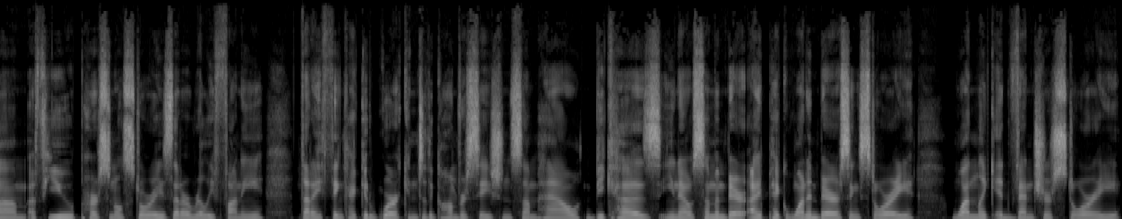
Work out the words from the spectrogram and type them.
um, a few personal stories that are really funny that I think I could work into the conversation somehow because, you know, some embar I pick one embarrassing story, one like adventure story,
